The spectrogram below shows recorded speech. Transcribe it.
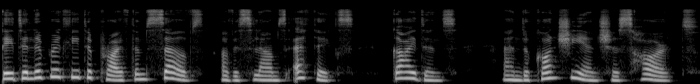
they deliberately deprive themselves of Islam's ethics, guidance, and a conscientious heart.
